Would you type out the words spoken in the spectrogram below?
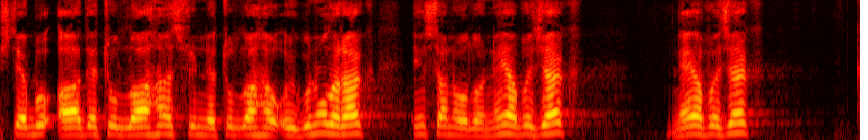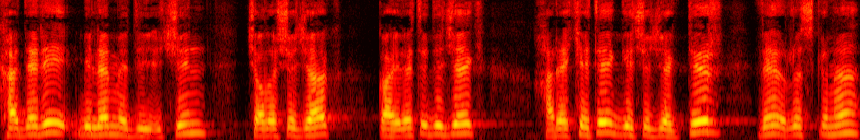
işte bu adetullah'a, sünnetullah'a uygun olarak insanoğlu ne yapacak? Ne yapacak? Kaderi bilemediği için çalışacak, gayret edecek, harekete geçecektir ve rızkını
